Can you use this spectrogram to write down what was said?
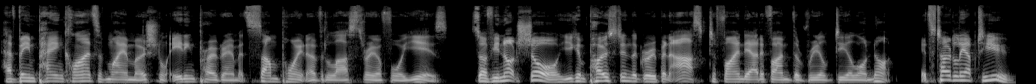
have been paying clients of my emotional eating program at some point over the last three or four years. So if you're not sure, you can post in the group and ask to find out if I'm the real deal or not. It's totally up to you.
